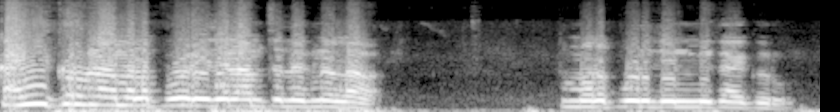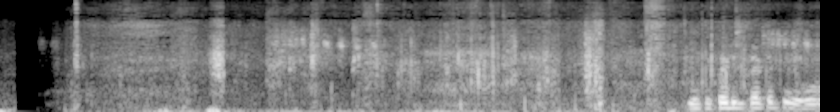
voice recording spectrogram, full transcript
काही करून आम्हाला पोरी द्यायला आमचं लग्न लावा तुम्हाला पोरी देऊन मी काय करू कटते हो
